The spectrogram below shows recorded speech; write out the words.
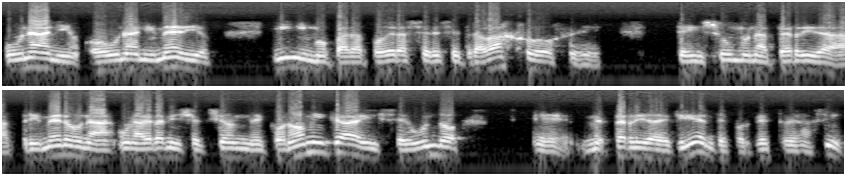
un año o un año y medio mínimo para poder hacer ese trabajo eh, te insume una pérdida, primero una, una gran inyección económica y segundo eh, pérdida de clientes, porque esto es así.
